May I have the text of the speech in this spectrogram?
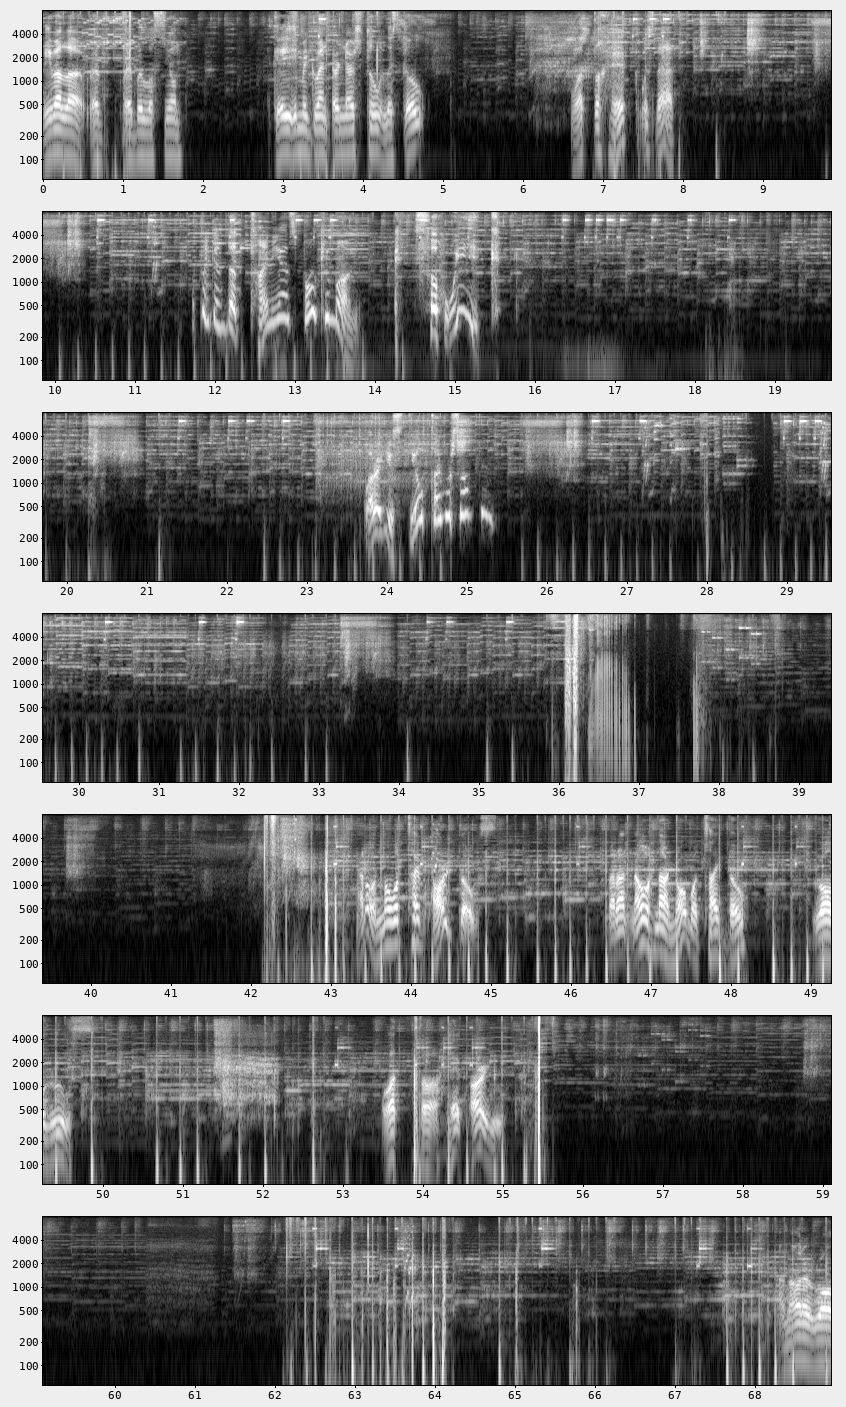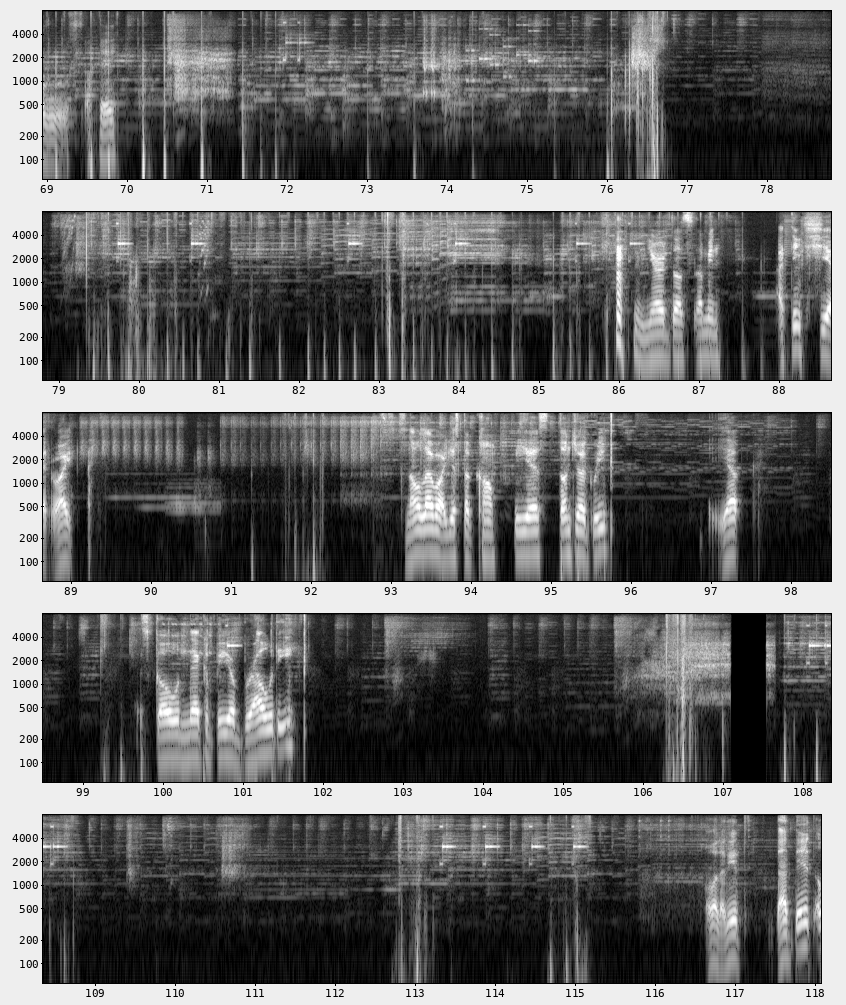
Viva la re revolución. Okay, immigrant Ernesto, let's go. What the heck was that? What the heck is that tiny ass Pokemon? so weak. What are you, steel type or something? I don't know what type are those. But I know it's not normal type though. Raw rules. Heck are you? Nerd does, I mean, I think shit, right? Snow level are just the comfiest, don't you agree? Yep. Let's go, Nick Beer Brody.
